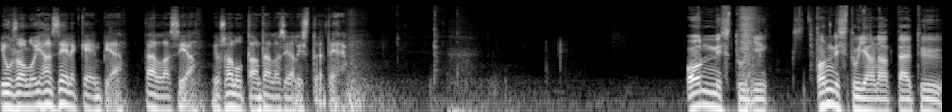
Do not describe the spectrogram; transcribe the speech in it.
Juus ollut ihan selkeimpiä tällaisia, jos halutaan tällaisia listoja tehdä? Onnistuji, onnistujana täytyy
